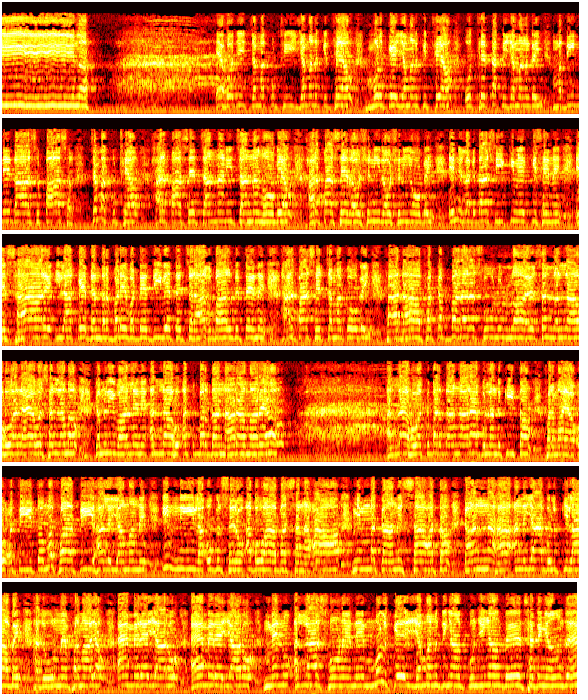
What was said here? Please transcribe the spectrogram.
یہو جی چمک اٹھی، یمن کتنے آؤ؟ مڑ کے یمن کتنے آؤ؟ اتے تک یمن گئی، مدینے داس پاس چمک اٹھیا ہر پاسے چانن ہی چانن ہو گیا، ہر پاسے روشنی روشنی ہو گئی۔ ان لگتا سی کسے نے؟ یہ سارے علاقے دے اندر بڑے وڈے دیوے تے چراغ بال دیتے ہیں ہر پاسے چمک ہو گئی۔ فادا فکبر رسول اللہ صلی اللہ علیہ وسلم۔ کملی والے نے اللہ اکبر دا نعرہ ماریا۔ اللہ اکبر دا نعرہ بلند کیتا، فرمایا اعتی تو مفاتی حل یمن، انی لا ابواب صنعاء من مکان الساعه کانها انیاب الكلاب حضور نے فرمایا، اے میرے یارو، اے میرے یارو مینو اللہ سونے نے ملک یمن دیاں کنجیاں دے چھڈیاں دے۔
